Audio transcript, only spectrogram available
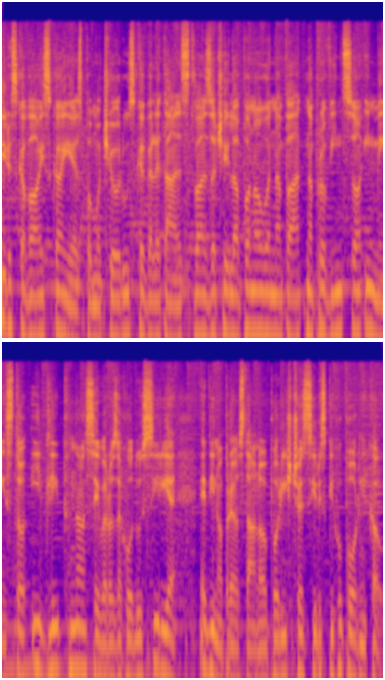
Sirska vojska je s pomočjo ruskega letalstva začela ponoven napad na provinco in mesto Idlib na severozahodu Sirije, edino preostalo oporišče sirskih upornikov.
